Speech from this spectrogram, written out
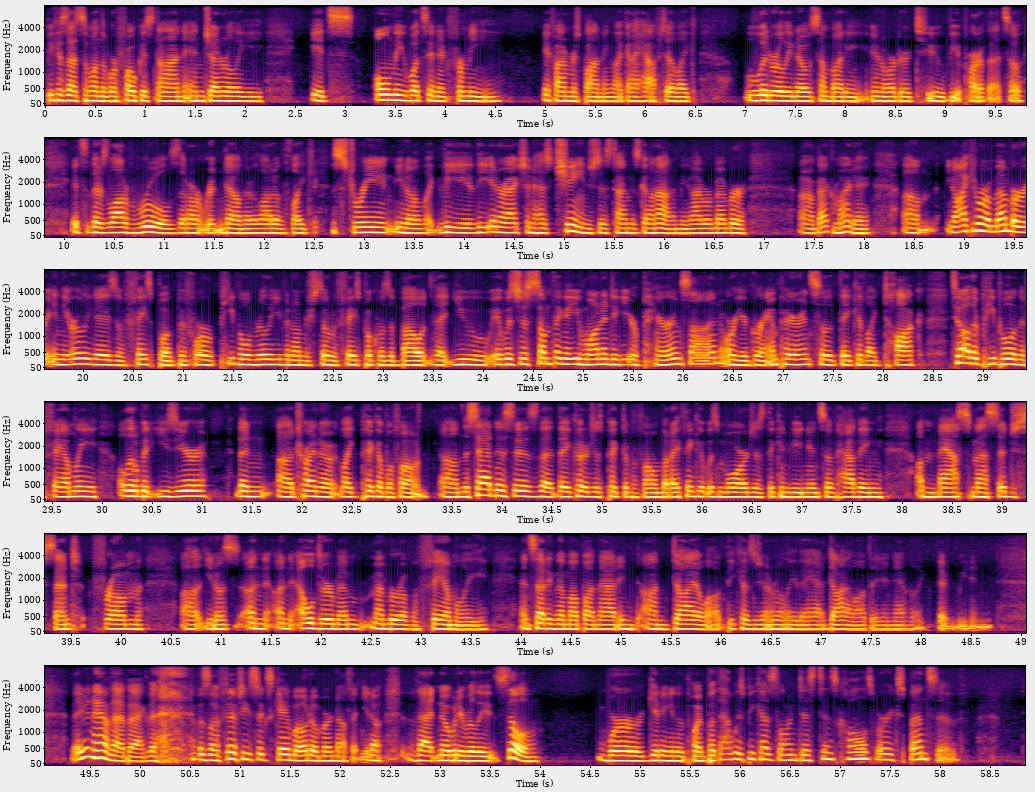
because that's the one that we're focused on and generally it's only what's in it for me if I'm responding like I have to like literally know somebody in order to be a part of that. So it's there's a lot of rules that aren't written down. There are a lot of like strain, you know, like the the interaction has changed as time has gone on. I mean, I remember uh, back in my day, um, you know, I can remember in the early days of Facebook, before people really even understood what Facebook was about, that you it was just something that you wanted to get your parents on or your grandparents so that they could like talk to other people in the family a little bit easier than uh, trying to like pick up a phone. Um, the sadness is that they could have just picked up a phone, but I think it was more just the convenience of having a mass message sent from, uh, you know, an, an elder mem- member of a family and setting them up on that in on dial up because generally they had dial up. They didn't have like they, we didn't. They didn't have that back then. it was a 56k modem or nothing, you know, that nobody really still were getting into the point. But that was because long distance calls were expensive.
